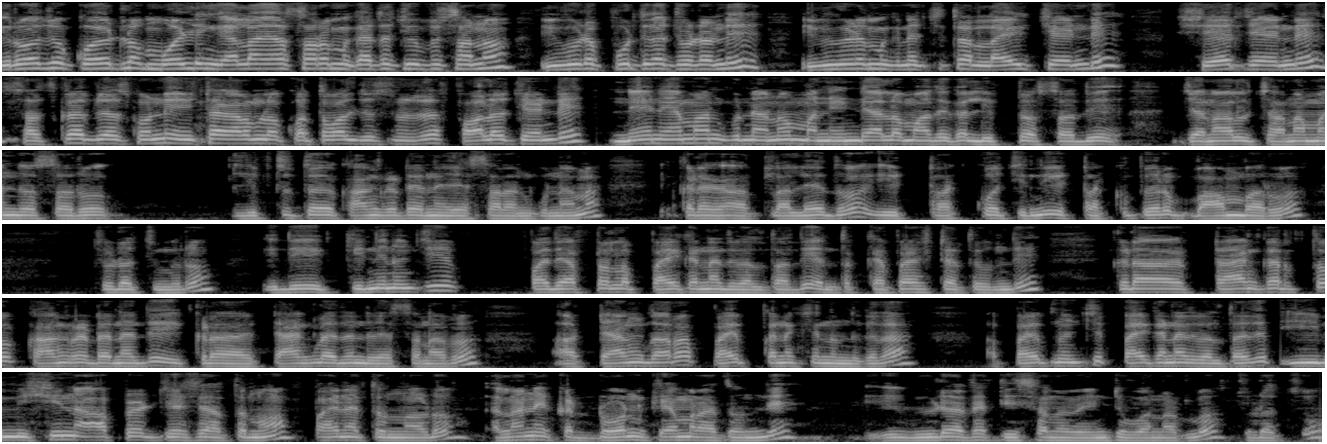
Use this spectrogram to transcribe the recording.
ఈరోజు కోయిట్లో మోల్డింగ్ ఎలా చేస్తారో మీకు అయితే చూపిస్తాను. ఈ వీడియో పూర్తిగా చూడండి. ఈ వీడియో మీకు నచ్చితే లైక్ చేయండి షేర్ చేయండి సబ్స్క్రైబ్ చేసుకోండి. ఇన్స్టాగ్రామ్లో కొత్త వాళ్ళు చూస్తుంటే ఫాలో చేయండి. నేను ఏమనుకున్నాను మన ఇండియాలో మా దగ్గర లిఫ్ట్ వస్తుంది. జనాలు చాలా మంది వస్తారు. లిఫ్ట్తో కాంక్రీట్ అనేది చేస్తారనుకున్నాను ఇక్కడ అట్లా లేదు. ఈ ట్రక్ వచ్చింది. ఈ ట్రక్ పేరు బాంబరు. చూడొచ్చు మీరు. ఇది కింది నుంచి పది ఎఫ్టర్ల పైకి అనేది వెళ్తుంది. ఎంత కెపాసిటీ అయితే ఉంది. ఇక్కడ ట్యాంకర్తో కాంక్రీట్ అనేది ఇక్కడ ట్యాంక్లో అనేది వేస్తున్నారు. ఆ ట్యాంక్ ద్వారా పైప్ కనెక్షన్ ఉంది కదా ఆ పైప్ నుంచి పైకి అనేది వెళ్తుంది. ఈ మిషన్ ఆపరేట్ చేసే అతను పైన అయితే ఉన్నాడు అలానే ఇక్కడ డ్రోన్ కెమెరా అయితే ఉంది. ఈ వీడియో అయితే తీస్తున్నారు ఇంటి ఓనర్లు చూడొచ్చు.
